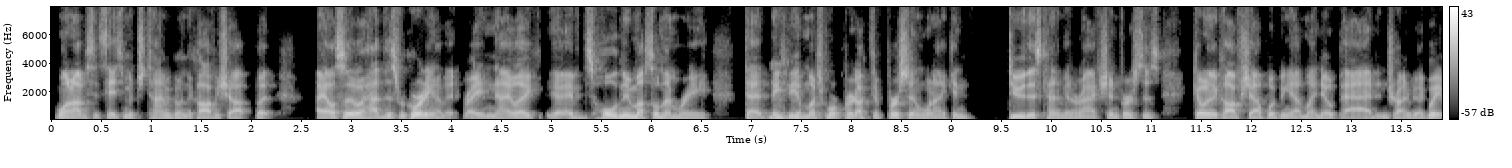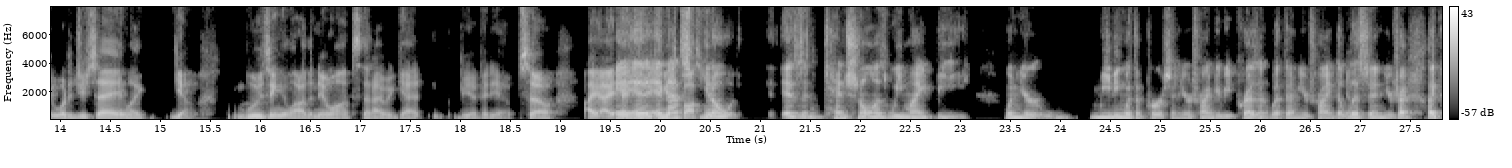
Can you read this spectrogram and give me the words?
one, obviously it saves me much time to go in the coffee shop, but I also have this recording of it, right? And I like I have this whole new muscle memory that makes mm-hmm. me a mm-hmm. much more productive person when I can do this kind of interaction versus going to the coffee shop, whipping out my notepad and trying to be like, wait, what did you say? And like, you know, losing a lot of the nuance that I would get via video. So I, I and, I and that's possible. you know, as intentional as we might be when you're meeting with a person you're trying to be present with them you're trying to listen you're trying like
